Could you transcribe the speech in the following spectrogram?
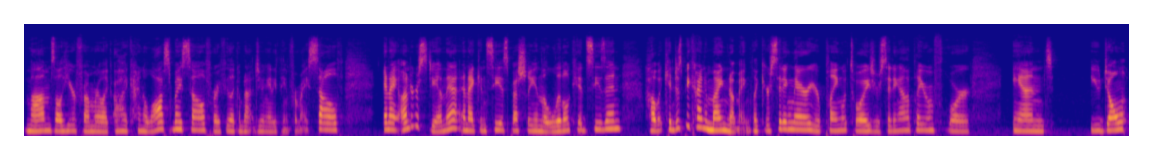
moms I'll hear from are like, oh, I kind of lost myself, or I feel like I'm not doing anything for myself. And I understand that. And I can see, especially in the little kid season, how it can just be kind of mind numbing. Like you're sitting there, you're playing with toys, you're sitting on the playroom floor, and you don't,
